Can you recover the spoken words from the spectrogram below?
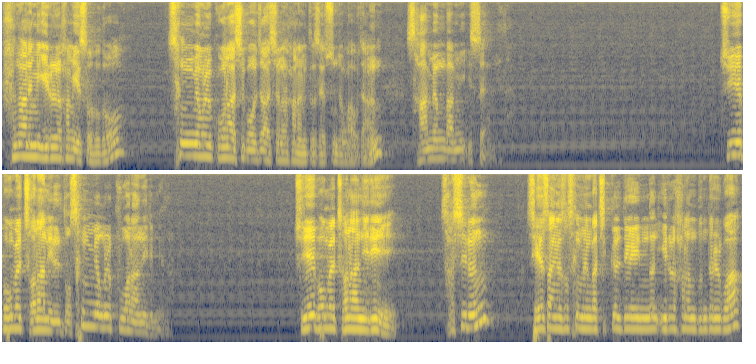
하나님의 일을 함에 있어서도 생명을 구원하시고자 하시는 하나님 뜻에 순종하고자 하는 사명감이 있어야 합니다. 주의 복음을 전하는 일도 생명을 구원하는 일입니다. 주의 복음을 전하는 일이 사실은 세상에서 생명과 직결되어 있는 일을 하는 분들과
